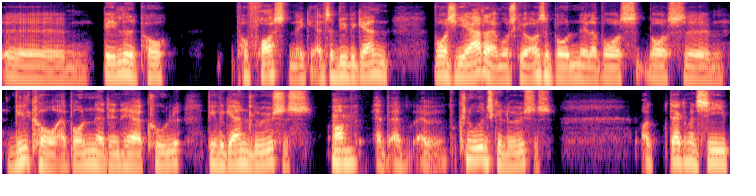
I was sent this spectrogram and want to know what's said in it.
øh, billede på, på frosten. Ikke? Altså vi vil gerne vores hjerter er måske også bunden, eller vores, vores øh, vilkår er bunden af den her kulde. Vi vil gerne løses op, mm. at, at, at knuden skal løses. Og der kan man sige,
